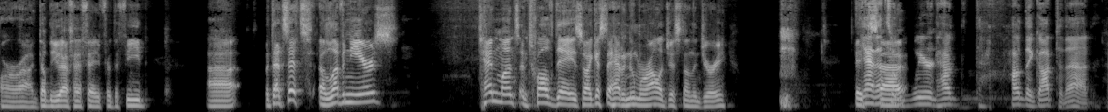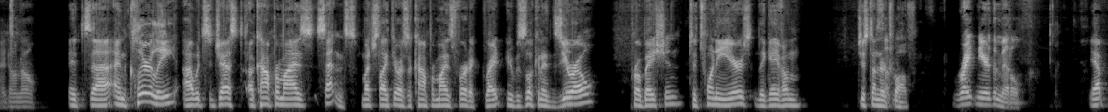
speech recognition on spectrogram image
or uh, WFAA for the feed. Uh, but that's it. Eleven years, ten months, and twelve days. So I guess they had a numerologist on the jury. It's, yeah, that's uh, a weird how how they got to that. I don't know. It's uh, and clearly, I would suggest a compromise sentence, much like there was a compromise verdict. Right? It was looking at zero probation to twenty years. They gave him just under Something. twelve. Right near the middle. Yep.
